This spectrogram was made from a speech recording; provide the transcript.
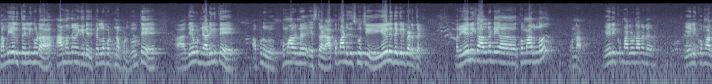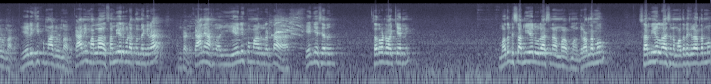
సమయలు తల్లి కూడా ఆ మందిరానికి వెళ్ళేది పిల్ల పుట్టినప్పుడు. వెళ్తే ఆ దేవుడిని అడిగితే అప్పుడు కుమారుని ఇస్తాడు. ఆ కుమారుని తీసుకొచ్చి ఏలి దగ్గర పెడతాడు. మరి ఏలికి ఆల్రెడీ కుమారులు ఉన్నారు. ఏలి కుమారులు ఉన్నారా లేదా? ఏలి కుమారులు ఉన్నారు. ఏలికి కుమారులు ఉన్నారు. కానీ మళ్ళా సమయలు కూడా అతని దగ్గర ఉంటాడు. కానీ అసలు ఈ ఏలి కుమారులంట ఏం చేశారు? చదవండి వాక్యాన్ని. మొదటి సమయలు రాసిన గ్రంథము సమయలు రాసిన మొదటి గ్రంథము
